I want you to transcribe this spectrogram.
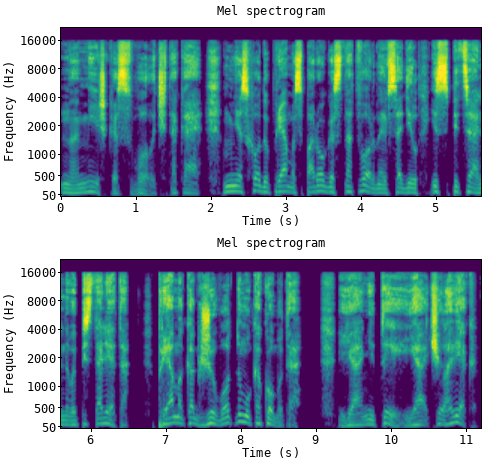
Но Мишка, сволочь такая, мне сходу прямо с порога снотворное всадил из специального пистолета. Прямо как животному какому-то. Я не ты, я человек.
